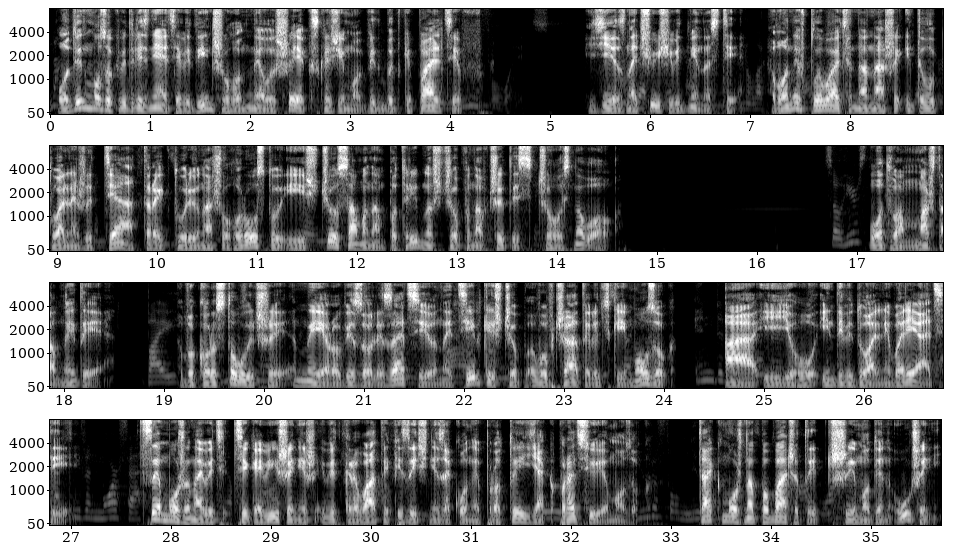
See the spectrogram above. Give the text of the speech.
Один мозок відрізняється від іншого не лише як, скажімо, відбитки пальців, Є значущі відмінності. Вони впливають на наше інтелектуальне життя, траєкторію нашого росту і що саме нам потрібно, щоб навчитись чогось нового. От вам масштабна ідея. Використовуючи нейровізуалізацію не тільки щоб вивчати людський мозок, а і його індивідуальні варіації. Це може навіть цікавіше, ніж відкривати фізичні закони про те, як працює мозок. Так можна побачити, чим один учень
